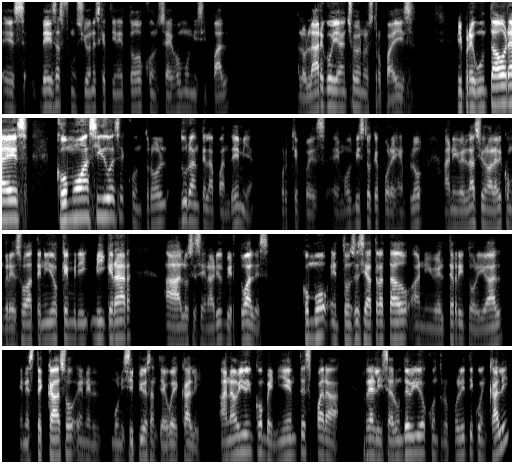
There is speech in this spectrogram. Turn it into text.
es de esas funciones que tiene todo consejo municipal a lo largo y ancho de nuestro país. Mi pregunta ahora es, ¿cómo ha sido ese control durante la pandemia? Porque pues hemos visto que, por ejemplo, a nivel nacional el Congreso ha tenido que migrar a los escenarios virtuales. ¿Cómo entonces se ha tratado a nivel territorial, en este caso en el municipio de Santiago de Cali? ¿Han habido inconvenientes para realizar un debido control político en Cali?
